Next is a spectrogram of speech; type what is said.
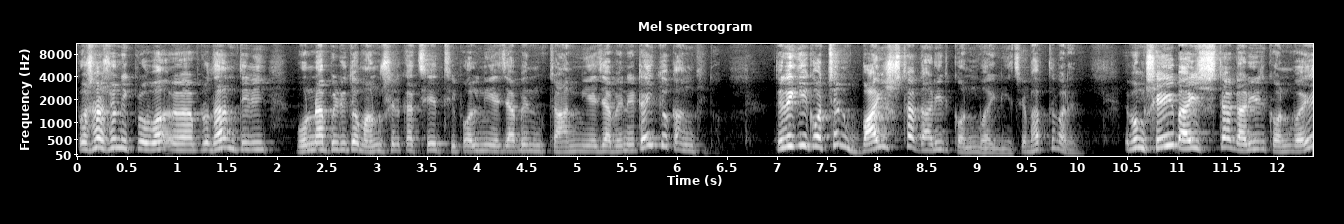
প্রশাসনিক প্রধান, তিনি বন্যা পীড়িত মানুষের কাছে ত্রিপল নিয়ে যাবেন, ত্রাণ নিয়ে যাবেন, এটাই তো কাঙ্ক্ষিত। তিনি কি করছেন? বাইশটা গাড়ির কনভয় নিয়েছে, ভাবতে পারেন। এবং সেই বাইশটা গাড়ির কনভয়ে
